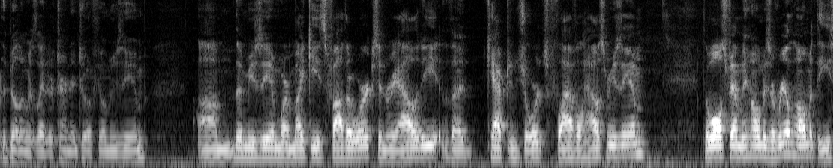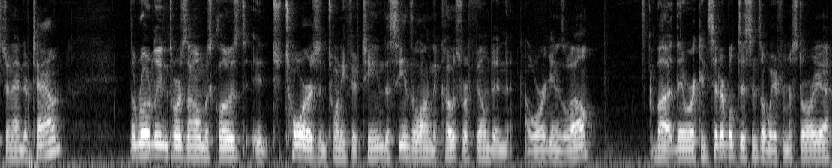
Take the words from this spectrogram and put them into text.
The building was later turned into a film museum. Um, the museum where Mikey's father works in reality, the Captain George Flavel House Museum. The Walsh family home is a real home at the eastern end of town. The road leading towards the home was closed in, to tours in 2015. The scenes along the coast were filmed in Oregon as well, but they were a considerable distance away from Astoria.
